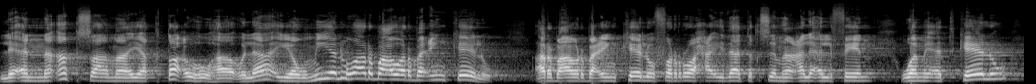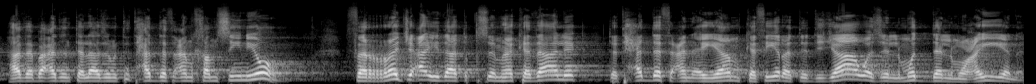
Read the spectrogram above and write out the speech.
لأن أقصى ما يقطعه هؤلاء يوميا هو 44 كيلو. 44 كيلو في الروحة إذا تقسمها على 2100 كيلو هذا بعد أنت لازم تتحدث عن 50 يوم. فالرجعة إذا تقسمها كذلك تتحدث عن أيام كثيرة تتجاوز المدة المعينة.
